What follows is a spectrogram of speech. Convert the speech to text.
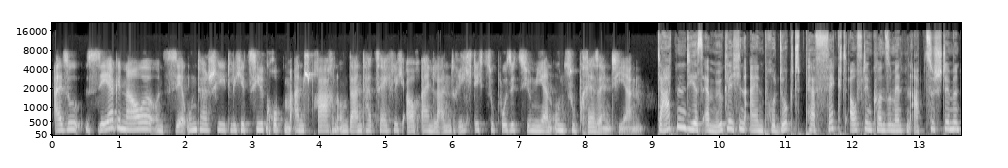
Also sehr genaue und sehr unterschiedliche Zielgruppenansprachen, um dann tatsächlich auch ein Land richtig zu positionieren und zu präsentieren. Daten, die es ermöglichen, ein Produkt perfekt auf den Konsumenten abzustimmen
